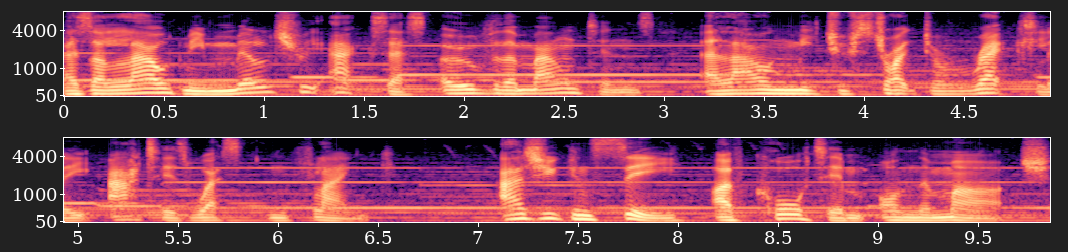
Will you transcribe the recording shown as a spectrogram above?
has allowed me military access over the mountains, allowing me to strike directly at his western flank. As you can see, I've caught him on the march.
